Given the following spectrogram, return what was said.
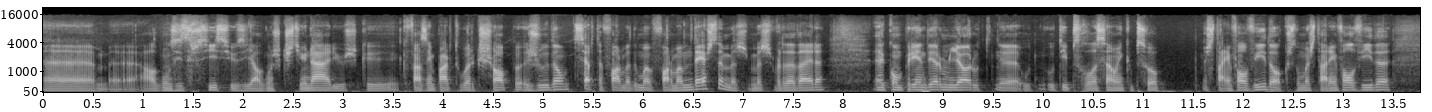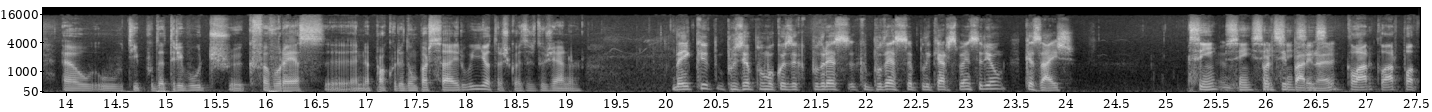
Uh, alguns exercícios e alguns questionários que, que, fazem parte do workshop ajudam, de certa forma, de uma forma modesta, mas, mas verdadeira, a compreender melhor o, o, o tipo de relação em que a pessoa está envolvida ou costuma estar envolvida, uh, o, o, tipo de atributos que favorece uh, na procura de um parceiro e outras coisas do género. Daí que, por exemplo, uma coisa que pudesse, que pudesse aplicar-se bem seriam casais Sim, sim, sim. Participarem, sim, sim, não é? Claro, claro, pode,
